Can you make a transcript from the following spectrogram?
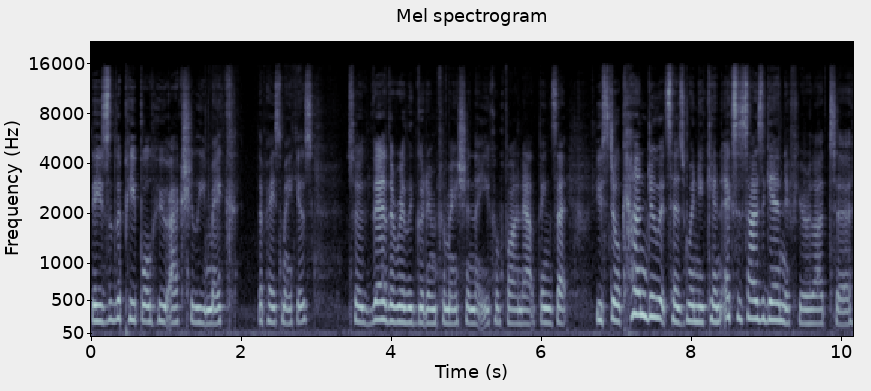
these are the people who actually make the pacemakers. So they're the really good information that you can find out things that you still can do. It says when you can exercise again, if you're allowed to,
